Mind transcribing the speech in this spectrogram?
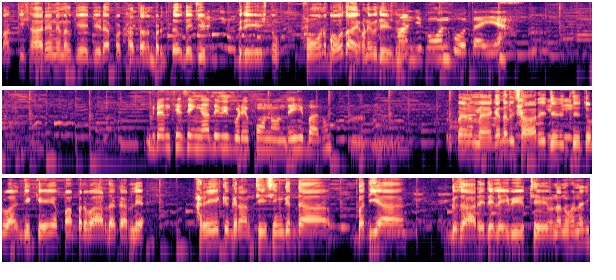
ਬਾਕੀ ਸਾਰਿਆਂ ਨੇ ਮਿਲ ਕੇ ਜਿਹੜਾ ਆਪਾਂ ਖਾਤਾ ਨੰਬਰ ਦਿੱਤਾ ਉਹਦੇ 'ਚ ਵਿਦੇਸ਼ ਤੋਂ। ਫੋਨ ਬਹੁਤ ਆਏ ਹੋਣੇ ਵਿਦੇਸ਼ ਤੋਂ। ਹੈਂ? ਹਾਂਜੀ ਫੋਨ ਬਹੁਤ ਆਏ ਆ। ਗ੍ਰੰਥੀ ਸਿੰਘਾਂ ਦੇ ਵੀ ਬੜੇ ਫੋਨ ਆਉਂਦੇ ਸੀ ਬਾਹਰੋਂ। ਪਰ ਭੈਣ ਮੈਂ ਕਹਿੰਦਾ ਵੀ ਸਾਰੇ ਜਿਹੜੇ ਤੇ ਚਲੋ ਅੱਜ ਕਿ ਆਪਾਂ ਪਰਿਵਾਰ ਦਾ ਕਰ ਲਿਆ ਹਰੇਕ ਗ੍ਰੰਥੀ ਸਿੰਘ ਦਾ ਵਧੀਆ ਗੁਜ਼ਾਰੇ ਦੇ ਲਈ ਵੀ ਉੱਥੇ ਉਹਨਾਂ ਨੂੰ ਹਨਾ ਜੀ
